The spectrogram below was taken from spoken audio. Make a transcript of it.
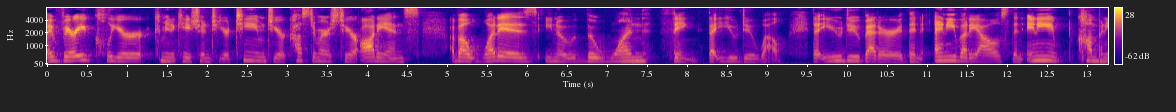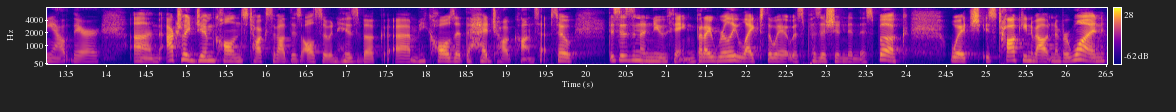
a very clear communication to your team, to your customers, to your audience about what is, you know, the one thing that you do well, that you do better than anybody else, than any company out there. Um, actually, Jim Collins talks about this also in his book. Um, he calls it the hedgehog concept. So, this isn't a new thing, but I really liked the way it was positioned in this book, which is talking about number one,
